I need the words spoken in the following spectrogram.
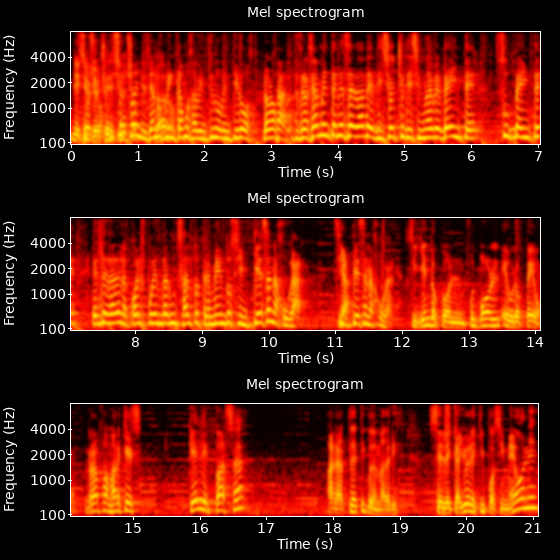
18. 18. 18 años, ya nos brincamos a 21, 22. No, no. O sea, desgraciadamente en esa edad de 18, 19, 20, sub 20, es la edad en la cual pueden dar un salto tremendo si empiezan a jugar. Si Ya. empiezan a jugar. Siguiendo con fútbol europeo. Rafa Márquez, ¿qué le pasa al Atlético de Madrid? Se le cayó el equipo a Simeone.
